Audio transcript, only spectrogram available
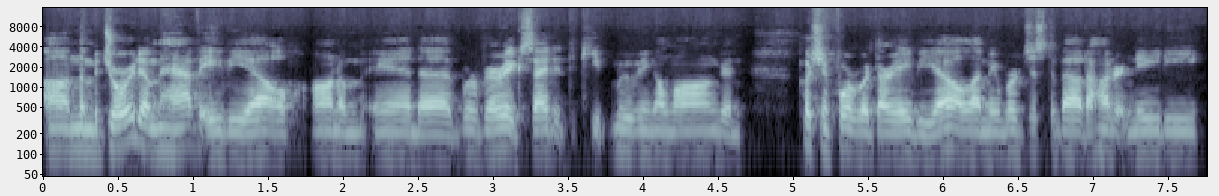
Um, the majority of them have AVL on them, and uh, we're very excited to keep moving along and pushing forward with our AVL. I mean, we're just about 180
